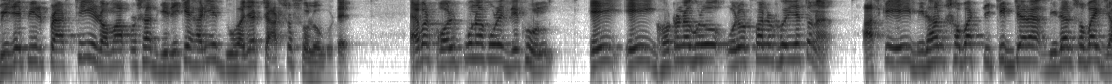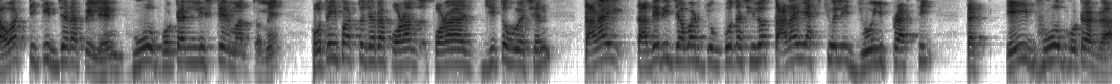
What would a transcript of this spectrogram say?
বিজেপির প্রার্থী রমাপ্রসাদ গিরিকে হারিয়ে দু হাজার চারশো ষোলো ভোটে। এবার কল্পনা করে দেখুন, এই এই ঘটনাগুলো ওলটপালট হয়ে যেত না? আজকে এই বিধানসভার টিকিট যারা, বিধানসভায় যাওয়ার টিকিট যারা পেলেন, ভুয়ো ভোটার লিস্টের মাধ্যমে, হতেই পারতো যারা পরাজিত হয়েছেন, তারাই, তাদেরই যাওয়ার যোগ্যতা ছিল, তারাই অ্যাকচুয়ালি জয়ী প্রার্থী। তা এই ভুয়ো ভোটাররা,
